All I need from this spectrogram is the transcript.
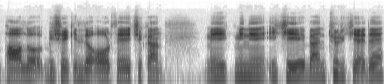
pahalı bir şekilde ortaya çıkan Mavic Mini 2'yi ben Türkiye'de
